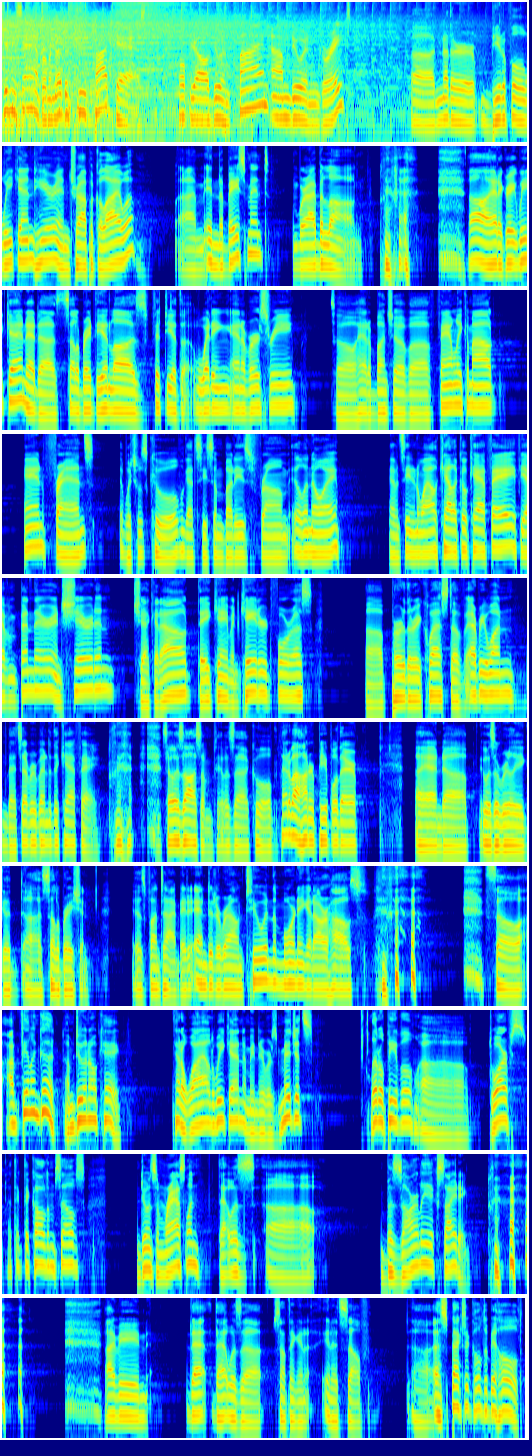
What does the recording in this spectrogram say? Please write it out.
Jimmy Sam from Another Truth Podcast. Hope you're all doing fine. I'm doing great. Uh, another beautiful weekend here in tropical Iowa. I'm in the basement where I belong. oh, I had a great weekend. Had to celebrate the in-laws' 50th wedding anniversary. So had a bunch of uh, family come out and friends, which was cool. We got to see some buddies from Illinois. Haven't seen in a while. Calico Cafe. If you haven't been there in Sheridan, check it out. They came and catered for us uh, per the request of everyone that's ever been to the cafe. so it was awesome. It was uh, cool. Had about 100 people there, and uh, it was a really good uh, celebration. It was fun time. It ended around two in the morning at our house. so I'm feeling good. I'm doing okay. Had a wild weekend. I mean, there was midgets, little people, uh, dwarfs. I think they called themselves. Doing some wrestling. That was uh, bizarrely exciting. I mean, that that was uh, something in in itself, uh, a spectacle to behold.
